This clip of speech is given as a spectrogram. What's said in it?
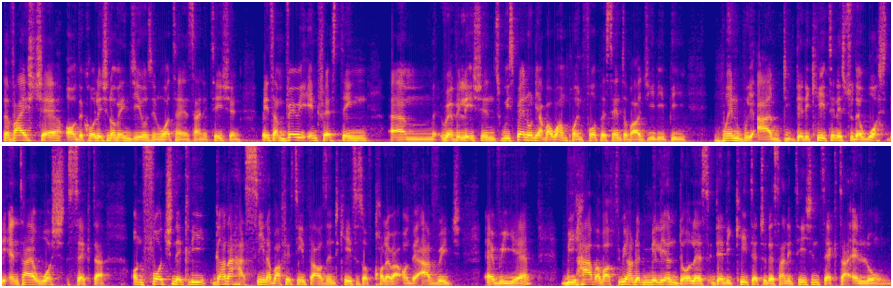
the vice chair of the Coalition of NGOs in Water and Sanitation, made some very interesting um, revelations. We spend only about 1.4% of our GDP when we are dedicating it to the wash, the entire wash sector. Unfortunately, Ghana has seen about 15,000 cases of cholera on the average every year. We have about $300 million dedicated to the sanitation sector alone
